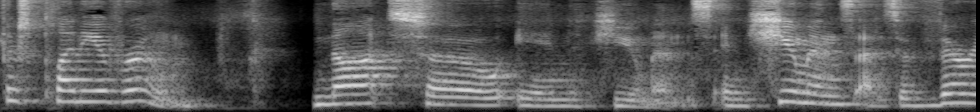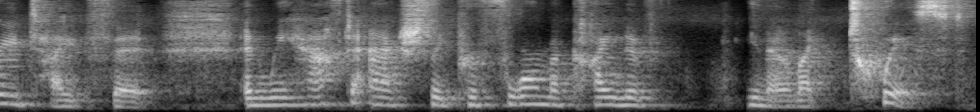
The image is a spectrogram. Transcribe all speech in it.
there's plenty of room. Not so in humans. In humans, that is a very tight fit, and we have to actually perform a kind of, you know, like twist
